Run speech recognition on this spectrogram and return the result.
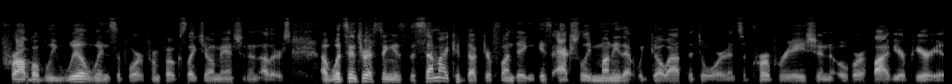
probably will win support from folks like Joe Manchin and others. Uh, what's interesting is the semiconductor funding is actually money that would go out the door and it's appropriation over a five year period.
